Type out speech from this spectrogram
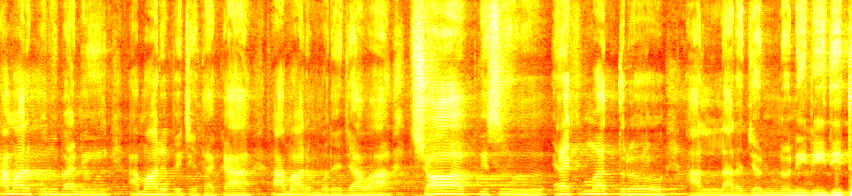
আমার কুরবানি, আমার বেঁচে থাকা, আমার মরে যাওয়া সব কিছু একমাত্র আল্লাহর জন্য নিবেদিত।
